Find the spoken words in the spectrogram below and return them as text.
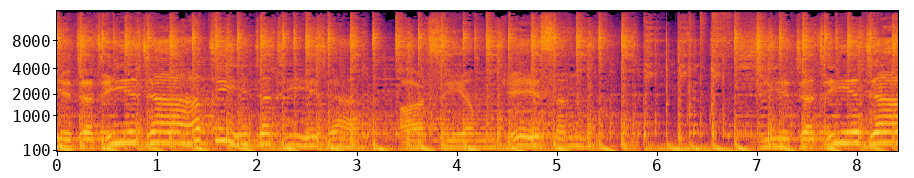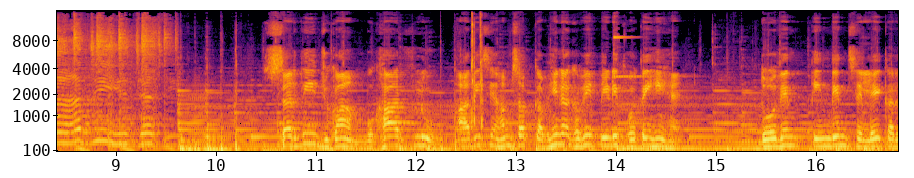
जिए जा जिए जा जा जा आरसीएम के संग। जिए जा जिए जा सर्दी, जुकाम, बुखार, फ्लू आदि से हम सब कभी ना कभी पीड़ित होते ही हैं। दो दिन, तीन दिन से लेकर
